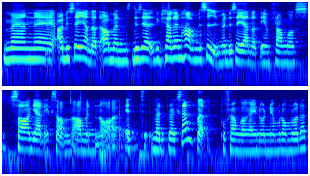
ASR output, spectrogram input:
Men eh, ja, du säger ändå att, ja, men, du, säger, du kallar en halvmesyr men du säger ändå att det är en framgångssaga liksom. Ja, men, och ett väldigt bra exempel på framgångar inom området.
